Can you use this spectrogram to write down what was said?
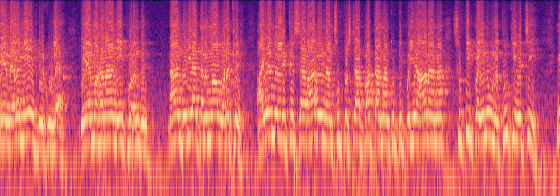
என் நிலைமையே இப்படி இருக்குல்ல என் மகனா நீ பிறந்து. நான் தெரியாதனமா உனக்கு? ஐஎம்எல் லிட்டில் ஸ்டார் ஆவே நான் சூப்பர் ஸ்டார் பார்த்தா நான் குட்டி பையன் ஆனா நான் சுட்டி பையன் உன்னை தூக்கி வச்சு நீ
